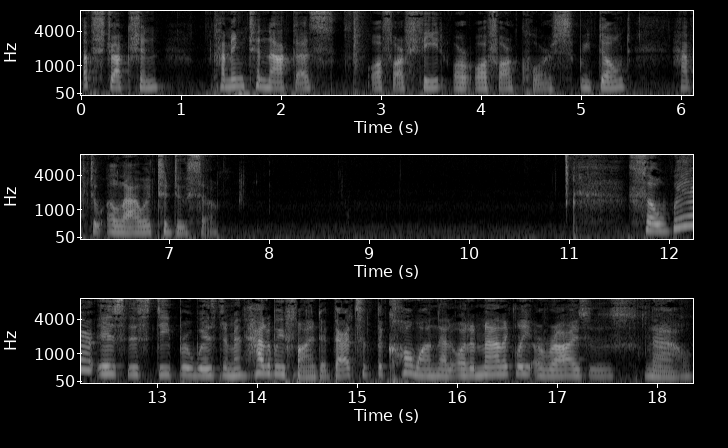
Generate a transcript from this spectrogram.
obstruction coming to knock us off our feet or off our course. We don't have to allow it to do so. So, where is this deeper wisdom and how do we find it? That's the koan that automatically arises now.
